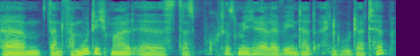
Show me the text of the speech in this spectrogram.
ähm, dann vermute ich mal, ist das Buch, das Michael erwähnt hat, ein guter Tipp.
